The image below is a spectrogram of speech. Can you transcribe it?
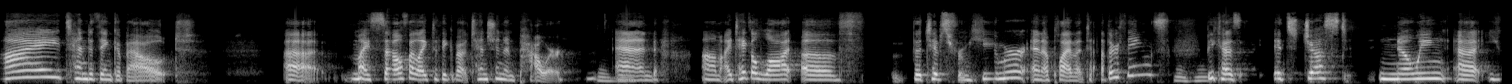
I tend to think about uh, myself. I like to think about tension and power. Mhm. And um, I take a lot of the tips from humor and apply that to other things Mhm. because it's just knowing uh, you,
